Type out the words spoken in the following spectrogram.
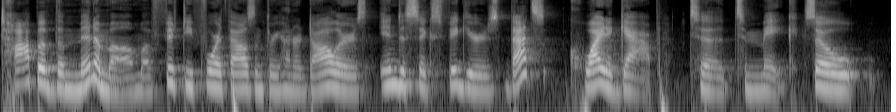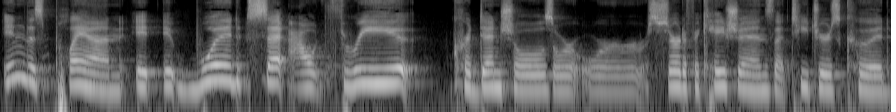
top of the minimum of $54,300 into six figures, that's quite a gap to to make. So in this plan, it it would set out three credentials or, or certifications that teachers could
